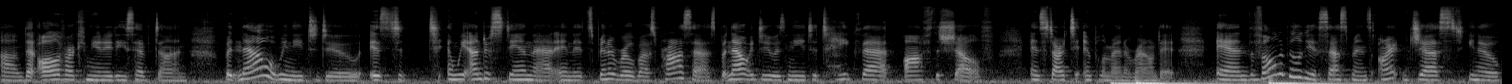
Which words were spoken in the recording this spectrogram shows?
um, that all of our communities have done. But now what we need to do is to and we understand that, and it's been a robust process. But now what we do is need to take that off the shelf and start to implement around it. And the vulnerability assessments aren't just, you know,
